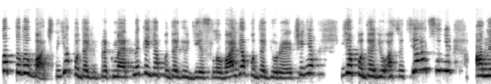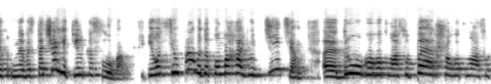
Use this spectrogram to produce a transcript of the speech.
Тобто, ви бачите, я подаю прикметники, я подаю дієслова, я подаю речення, я подаю асоціації, а не, не вистачає тільки слова. І от ці вправи допомагають дітям е, другого класу, першого класу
